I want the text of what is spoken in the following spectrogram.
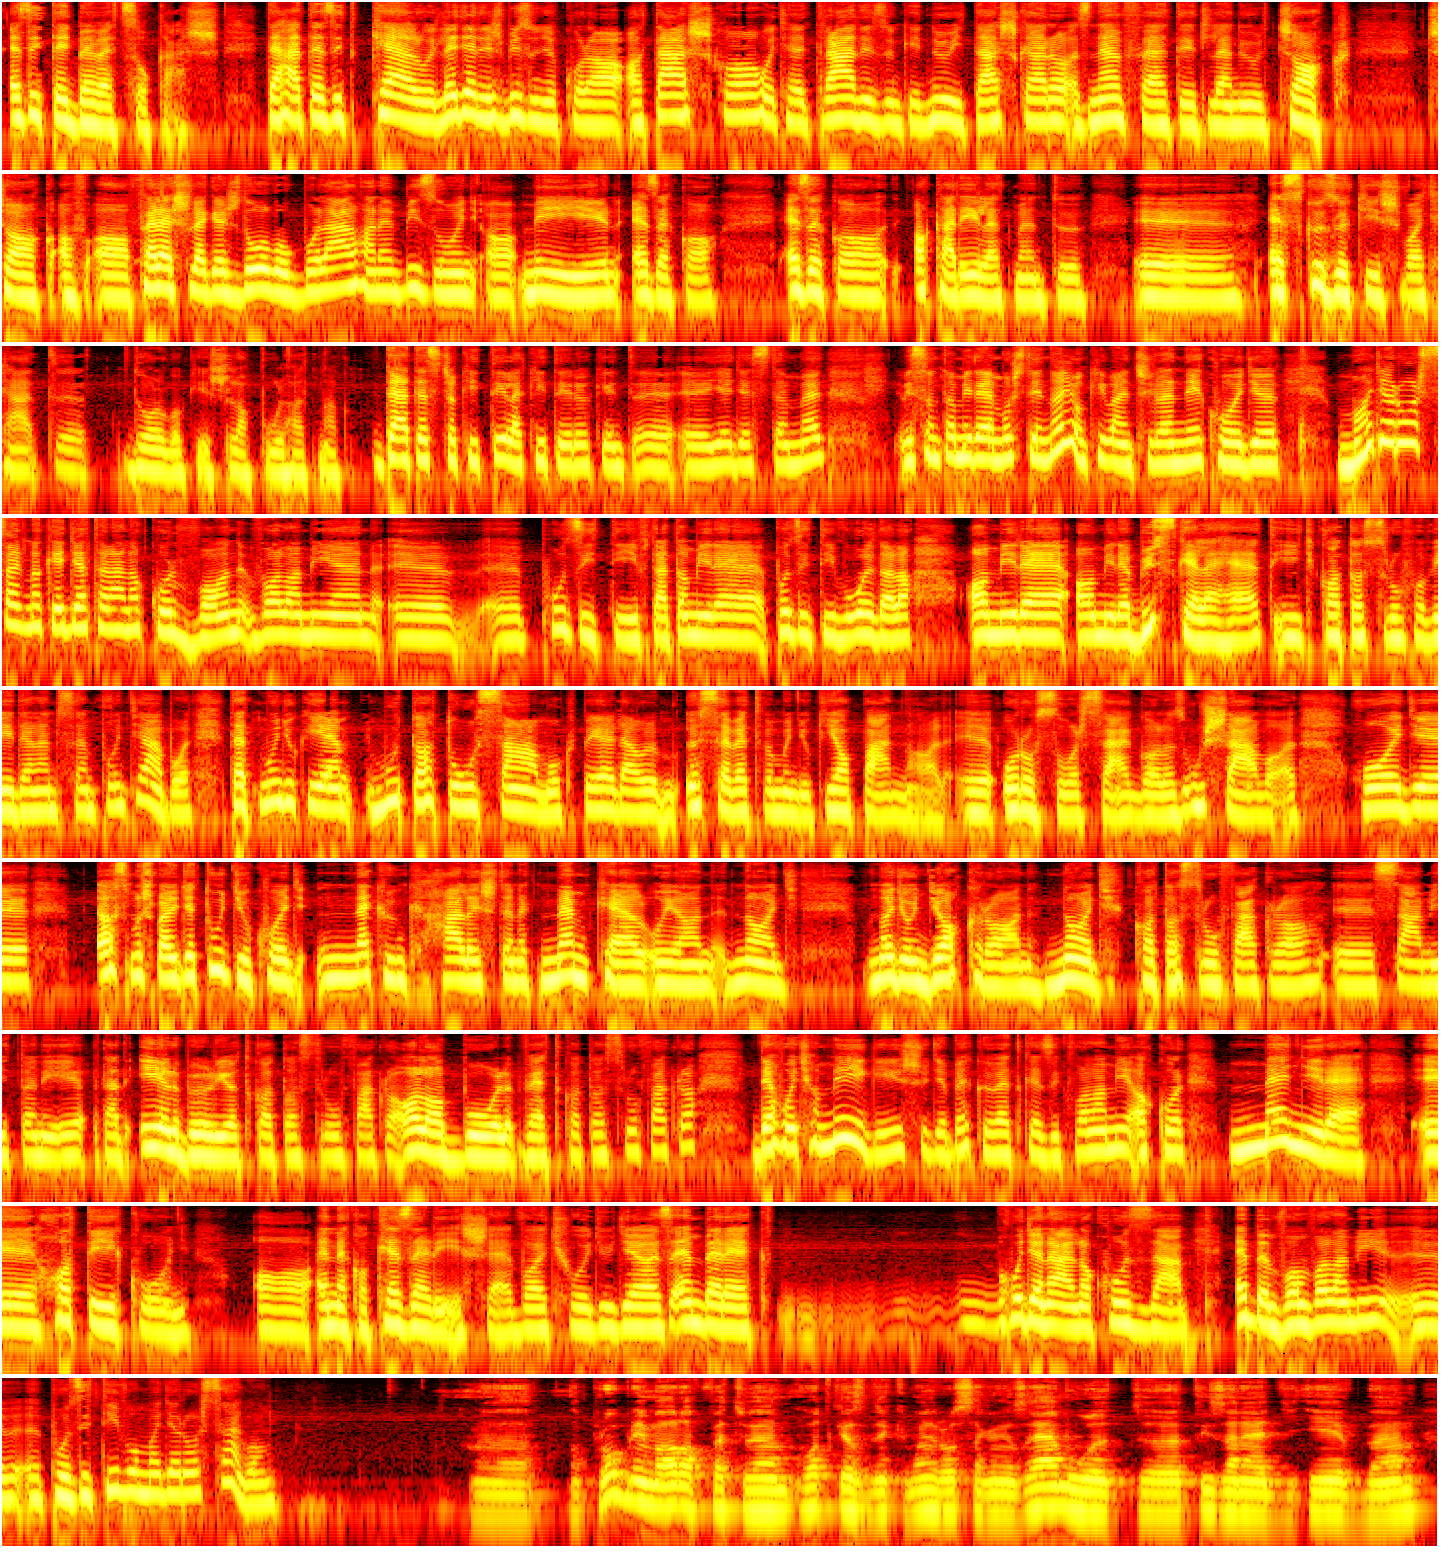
ez itt egy bevett szokás. Tehát ez itt kell, hogy legyen, és bizony akkor a, a táska, hogyha ránézünk egy női táskára, az nem feltétlenül csak csak a, a felesleges dolgokból áll, hanem bizony a mélyén ezek a, ezek a akár életmentő ö, eszközök is, vagy hát dolgok is lapulhatnak. Tehát ezt csak itt tényleg kitérőként jegyeztem meg. Viszont amire most én nagyon kíváncsi lennék, hogy Magyarországnak egyáltalán akkor van valamilyen pozitív, tehát amire pozitív oldala, amire, amire büszke lehet így katasztrófa védelem szempontjából. Tehát mondjuk ilyen mutató számok, például összevetve mondjuk Japánnal, Oroszországgal, az USA-val, hogy azt most már ugye tudjuk, hogy nekünk, hála Istennek, nem kell olyan nagy, nagyon gyakran nagy katasztrófákra számítani, tehát élből jött katasztrófákra, alapból vett katasztrófákra, de hogyha mégis ugye bekövetkezik valami, akkor mennyire hatékony a, ennek a kezelése, vagy hogy ugye az emberek hogyan állnak hozzá. Ebben van valami pozitívum Magyarországon? A probléma alapvetően ott kezdik Magyarországon, hogy az elmúlt 11 évben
